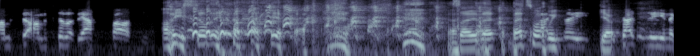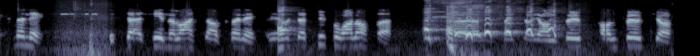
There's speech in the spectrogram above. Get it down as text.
I'm still, I'm still at the after party. Oh, you still there? so that that's what we. Actually, Yep. it's actually in a clinic. It's actually in the lifestyle clinic. It was a two for one offer. Uh, basically on boob on boob job.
